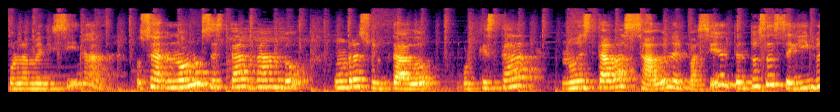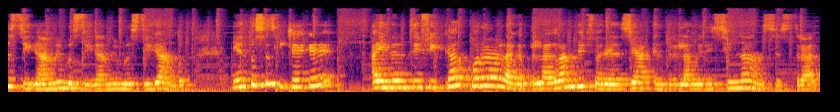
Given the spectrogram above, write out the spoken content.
con la medicina? O sea, no nos está dando un resultado porque está, no está basado en el paciente. Entonces seguí investigando, investigando, investigando. Y entonces llegué a identificar cuál era la, gran diferencia entre la medicina ancestral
